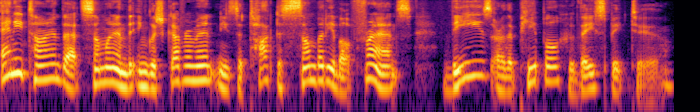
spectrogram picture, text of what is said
Anytime that someone in the English government needs to talk to somebody about France, these are the people who they speak to.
